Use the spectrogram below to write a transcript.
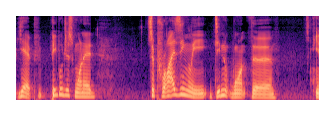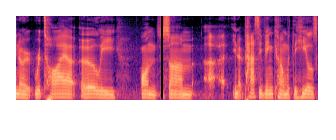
yeah, p- people just wanted, surprisingly, didn't want the, you know, retire early on some, uh, you know, passive income with the heels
